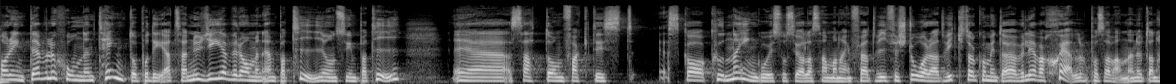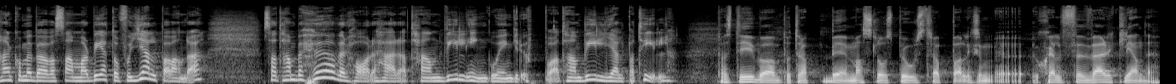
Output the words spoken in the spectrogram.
har inte evolutionen tänkt då på det? Att så här, nu ger vi dem en empati och en sympati eh, så att de faktiskt ska kunna ingå i sociala sammanhang för att vi förstår att Viktor kommer inte överleva själv på savannen utan han kommer behöva samarbeta och få hjälp av andra. Så att han behöver ha det här att han vill ingå i en grupp och att han vill hjälpa till. Fast det är ju bara på trapp, eh, Maslows behovstrappa, liksom, eh, självförverkligande.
